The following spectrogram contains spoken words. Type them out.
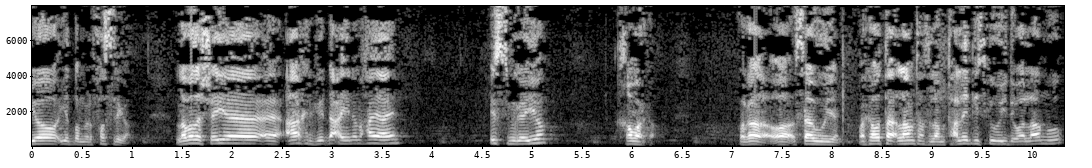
iyo iyo damiir fasliga. Labada shay ee aakhirkii dhacayna maxay ahayn ismiga iyo khabarka. Marka saa weeyaan. Marka laamtaas laam tacliiq iska weyda waa laamu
